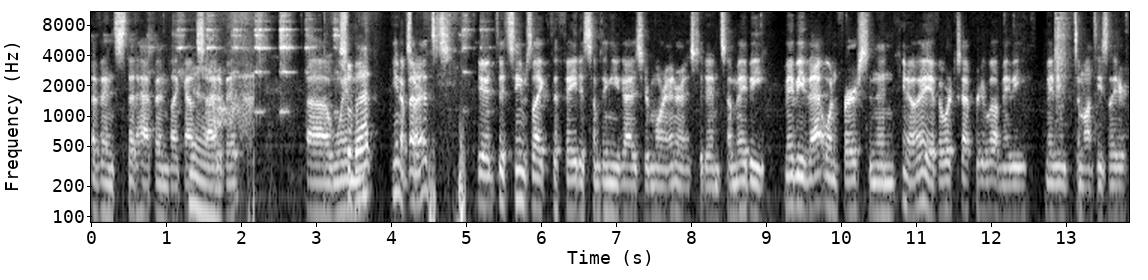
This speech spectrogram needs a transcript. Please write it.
events that happened like outside Yeah. of it? Uh, when so that you know, but it's it, it seems like the fate is something you guys are more interested in. So maybe maybe that one first, and then you know, hey, if it works out pretty well, maybe maybe Demontes later.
